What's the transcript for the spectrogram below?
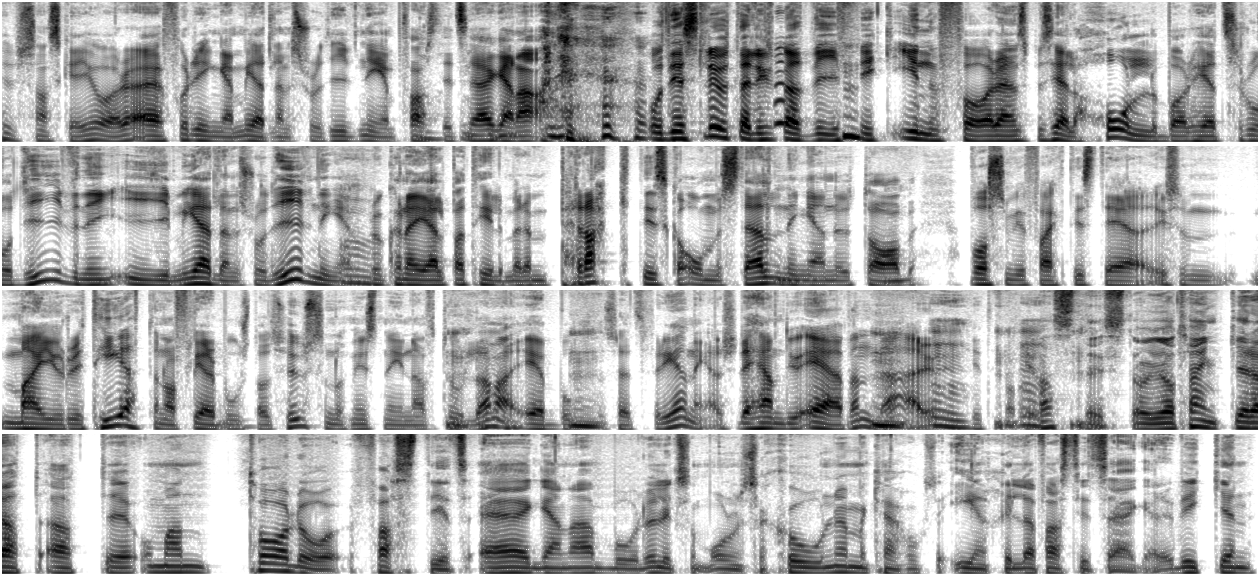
tusan ska jag göra? Jag får ringa medlemsrådgivningen på Fastighetsägarna. och det slutade liksom att vi fick införa en speciell hållbarhetsrådgivning i medlemsrådgivningen för att kunna hjälpa till med den praktiska omställningen utav vad som ju faktiskt är liksom majoriteten av flerbostadshusen, åtminstone innanför tullarna, är bostadsrättsföreningar. Så det händer ju även där. Mm. Fantastiskt. Och jag tänker att, att eh, om man tar då fastighetsägarna, både liksom organisationer men kanske också enskilda fastighetsägare. Vilken,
